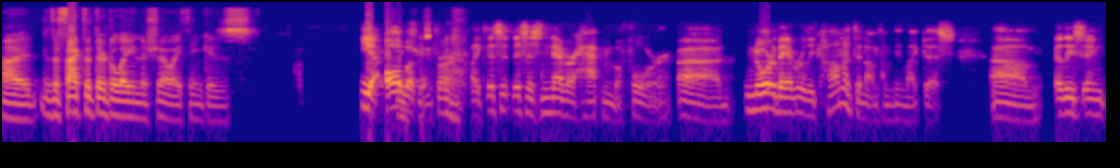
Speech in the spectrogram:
Uh, the fact that they're delaying the show, I think, is yeah, all but confirmed. Like this is this has never happened before. Uh, nor they ever really commented on something like this. Um, at least in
